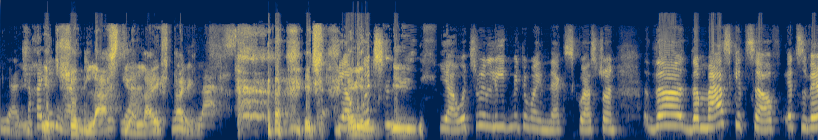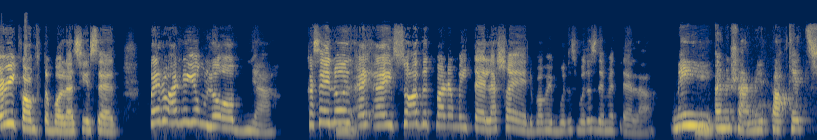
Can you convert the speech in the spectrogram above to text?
Yeah, it, it yun nga, should last yeah, it would lifetime. last. it's Yeah, I mean, which- you- Yeah, which will lead me to my next question. The the mask itself, it's very comfortable as you said. Pero ano yung loob niya? Kasi no, Hmm. I I saw that parang may tela siya eh, 'di ba? May butas-butas din may tela. May, Hmm. ano siya, may pockets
